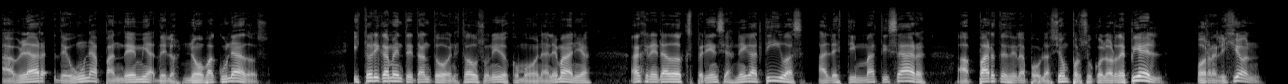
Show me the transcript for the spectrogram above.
hablar de una pandemia de los no vacunados. Históricamente, tanto en Estados Unidos como en Alemania, han generado experiencias negativas al estigmatizar a partes de la población por su color de piel o religión.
